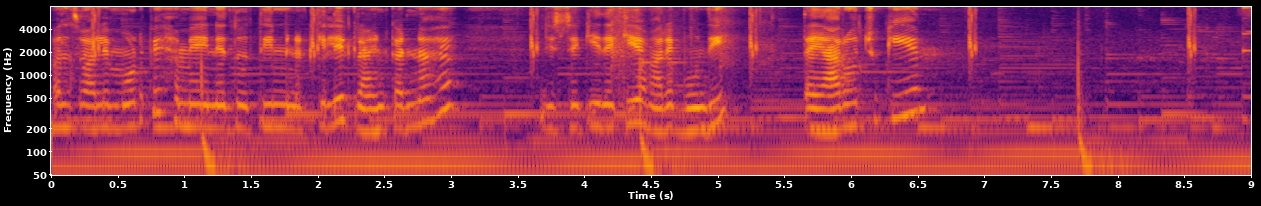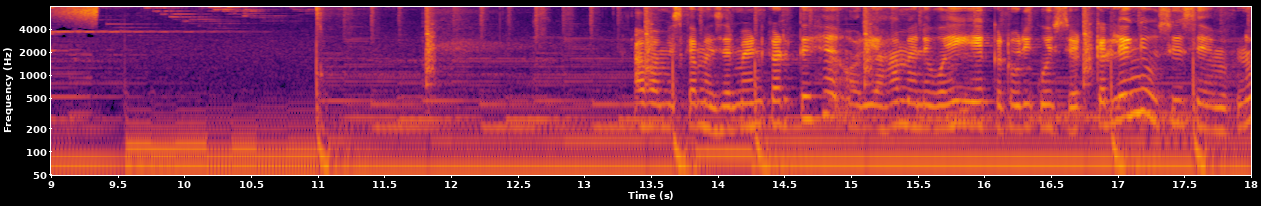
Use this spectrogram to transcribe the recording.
पल्स वाले मोड पे हमें इन्हें दो तीन मिनट के लिए ग्राइंड करना है, जिससे कि देखिए हमारे बूंदी तैयार हो चुकी है। अब हम इसका मेज़रमेंट करते हैं और यहाँ मैंने वही एक कटोरी को सेट कर लेंगे, उसी से हम अपना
